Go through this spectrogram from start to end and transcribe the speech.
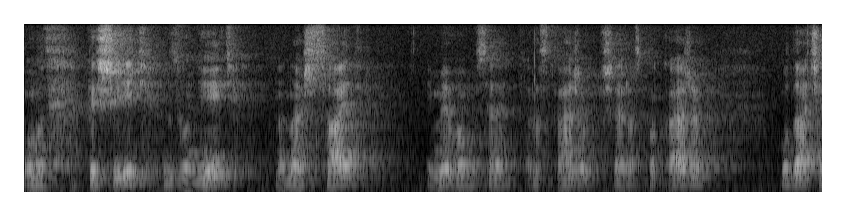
От, пишіть, дзвоніть на наш сайт, і ми вам усе розкажемо, ще раз покажемо. Удачі!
